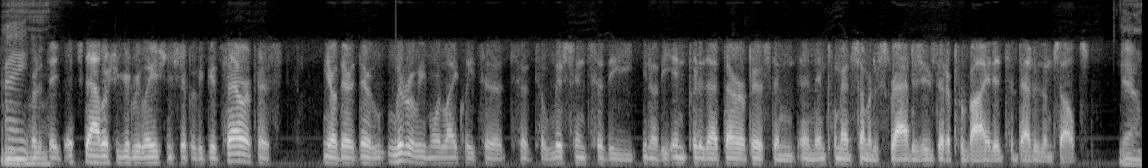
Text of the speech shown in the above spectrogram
Right. But if they establish a good relationship with a good therapist, you know, they're they're literally more likely to to, to listen to the you know the input of that therapist and, and implement some of the strategies that are provided to better themselves. Yeah.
